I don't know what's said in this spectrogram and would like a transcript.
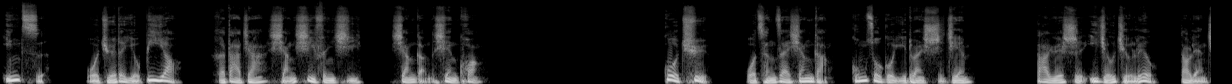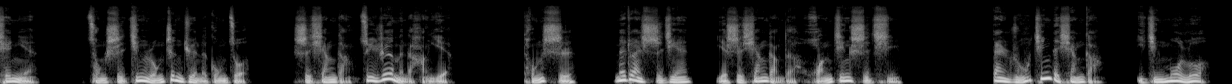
因此，我觉得有必要和大家详细分析香港的现况。过去，我曾在香港工作过一段时间，大约是一九九六到两千年，从事金融证券的工作，是香港最热门的行业。同时，那段时间也是香港的黄金时期。但如今的香港已经没落，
